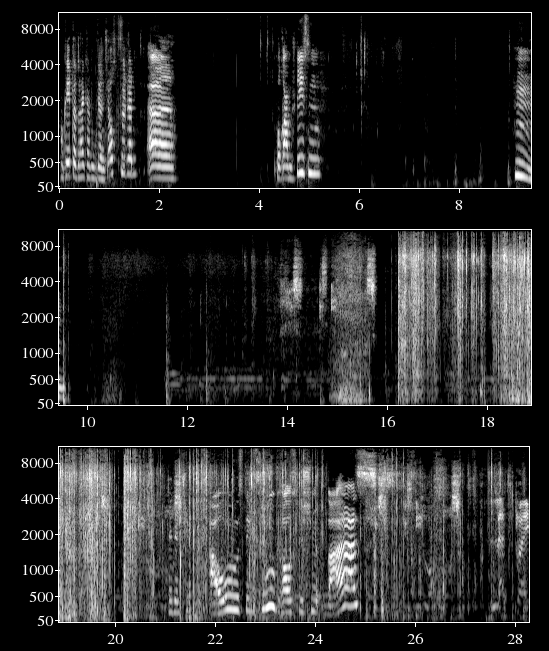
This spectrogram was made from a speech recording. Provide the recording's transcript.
Okay, Datei kann wieder nicht ausgefüllt werden. Äh, Programm schließen. Hm. Der den Typ aus dem Zug rausgeschmissen. Was? Let's play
